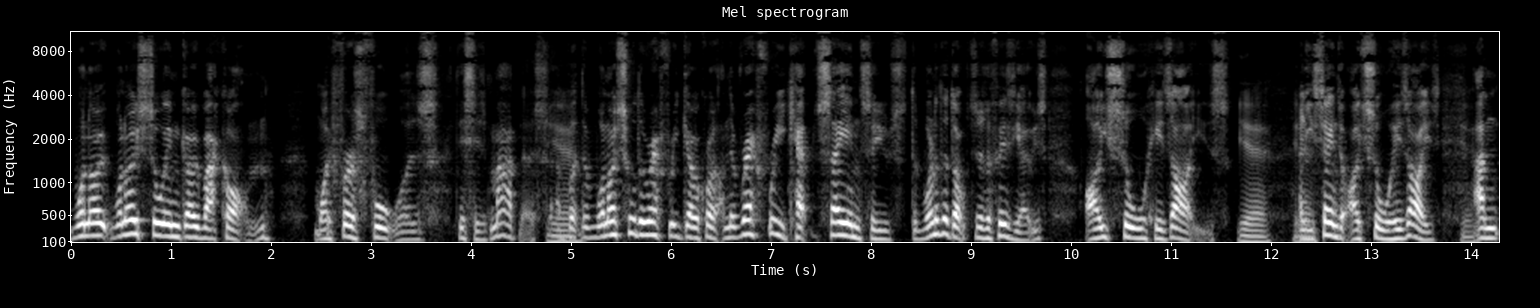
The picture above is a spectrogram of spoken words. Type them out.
when I when I saw him go back on, my first thought was, "This is madness." Yeah. But the, when I saw the referee go across, and the referee kept saying to the, one of the doctors, the physios, "I saw his eyes." yeah, yeah. And he's saying to I saw his eyes. Yeah. And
